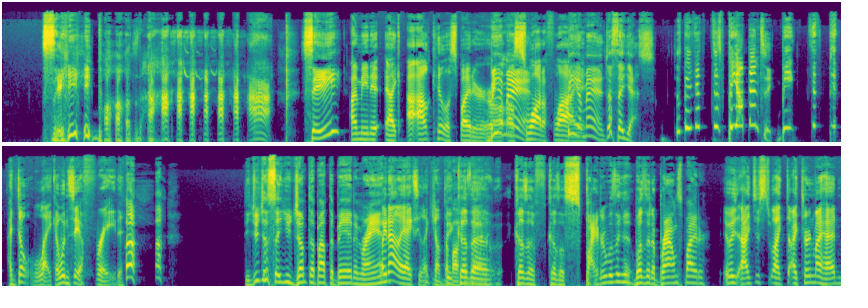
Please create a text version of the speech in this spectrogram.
See, he paused. See? I mean, it, like I'll kill a spider or be a man. I'll swat a fly. Be a man. Just say yes. Just be, just, just be authentic. Be, just, be. I don't like. I wouldn't say afraid. Did you just say you jumped up out the bed and ran? Like not like actually like jumped up uh, because of because of because a spider was in it. Was it a brown spider? It was. I just like I turned my head,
